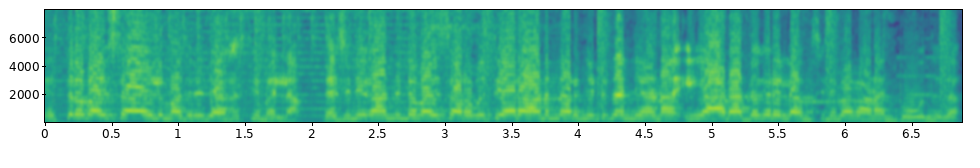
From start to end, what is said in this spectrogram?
എത്ര വയസ്സായാലും അതൊരു രഹസ്യമല്ല. രജനീകാന്തിന്റെ വയസ്സ് അറുപത്തിയാറ് ആണെന്ന് അറിഞ്ഞിട്ട് തന്നെയാണ് ഈ ആരാധകരെല്ലാം സിനിമ കാണാൻ പോകുന്നത്.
